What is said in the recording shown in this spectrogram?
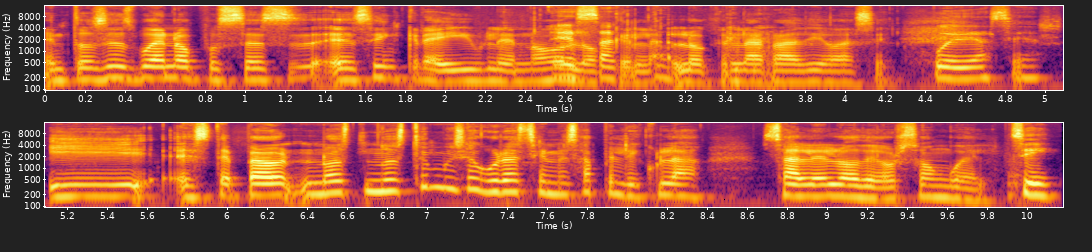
Entonces, bueno, pues es, es increíble, ¿no? Lo que, la, lo que la radio hace. Puede hacer. Y este, pero no, no estoy muy segura si en esa película sale lo de Orson Welles. Sí.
